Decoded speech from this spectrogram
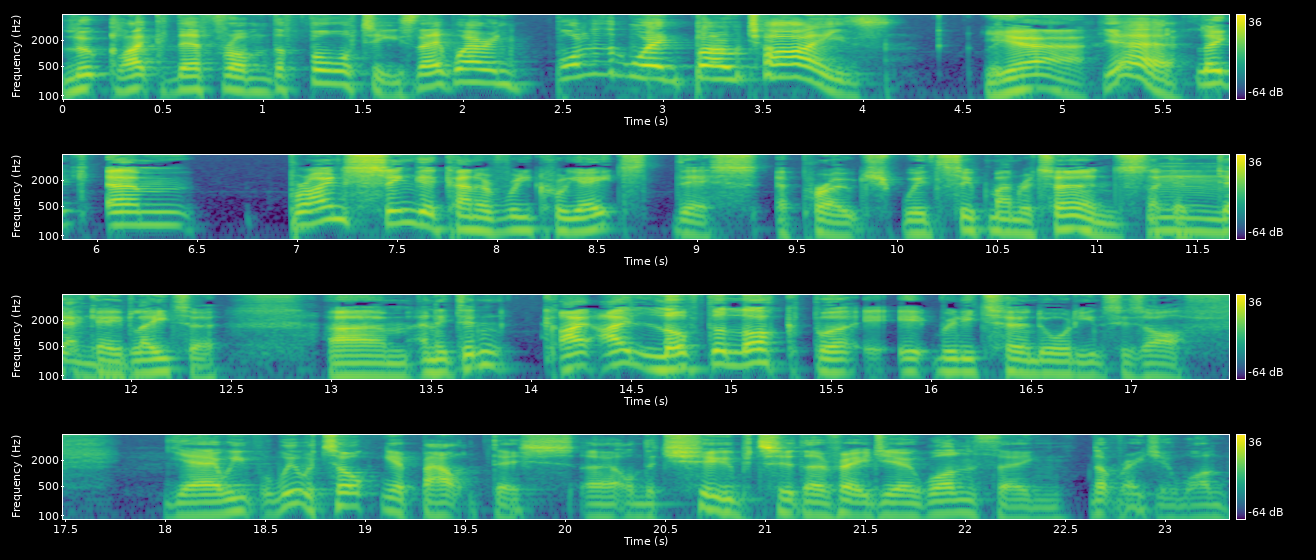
look like they're from the 40s. They're wearing one of them wearing bow ties. Yeah, Yeah, like um Bryan Singer kind of recreates this approach with Superman Returns like Hmm. a decade later. Um, and it didn't I, I loved the look, but it, it really turned audiences off. yeah. We we were talking about this uh, on the tube to the Radio One thing, not Radio One.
